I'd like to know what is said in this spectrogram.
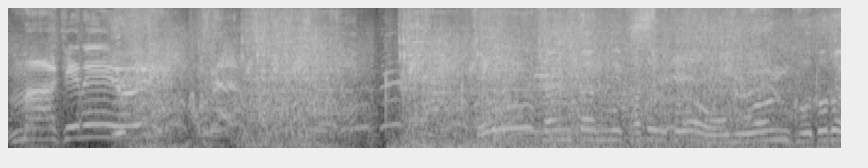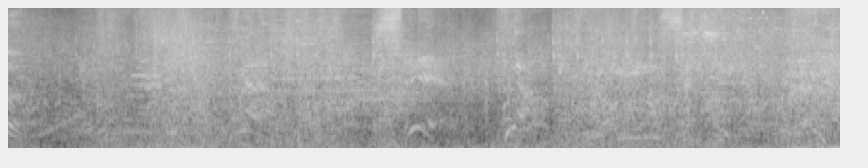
負けねえよそう簡単に勝てるとは思わんことだ。遊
